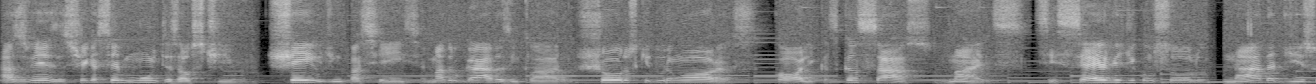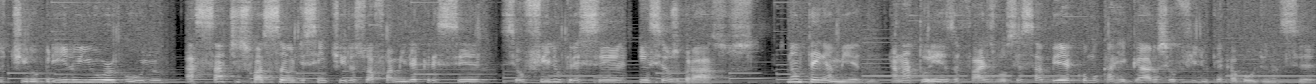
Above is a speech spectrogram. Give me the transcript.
Às vezes chega a ser muito exaustivo, cheio de impaciência, madrugadas em claro, choros que duram horas, cólicas, cansaço, mas se serve de consolo, nada disso tira o brilho e o orgulho, a satisfação de sentir a sua família crescer, seu filho crescer em seus braços. Não tenha medo. A natureza faz você saber como carregar o seu filho que acabou de nascer.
